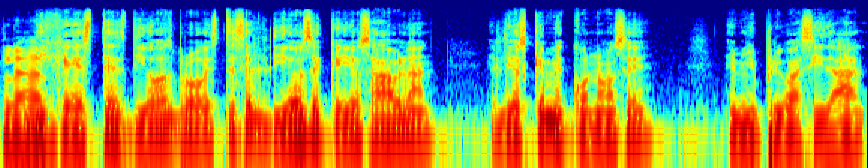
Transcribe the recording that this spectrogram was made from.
Dije, este es Dios, bro. Este es el Dios de que ellos hablan. El Dios que me conoce en mi privacidad.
